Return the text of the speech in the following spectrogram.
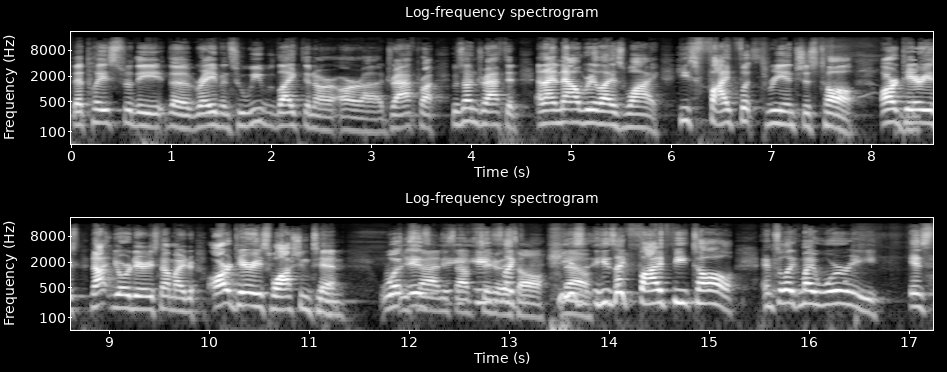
that plays for the the Ravens who we liked in our our uh, draft pro. He was undrafted, and I now realize why. He's five foot three inches tall. Our Darius, not your Darius, not my our Darius Washington. What He's is- not- he's not particularly like, tall. He's No. he's like five feet tall, and so like my worry is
